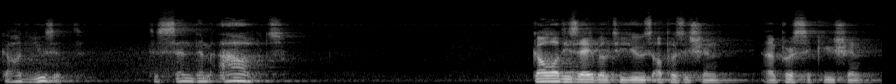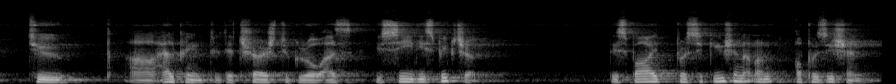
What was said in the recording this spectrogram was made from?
God uses it to send them out. God is able to use opposition and persecution to uh, helping to the church to grow. As you see this picture, despite persecution and opposition,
